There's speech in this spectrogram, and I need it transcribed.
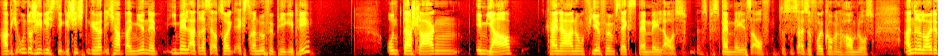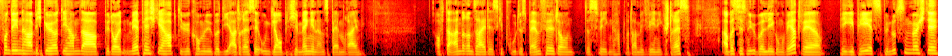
Habe ich unterschiedlichste Geschichten gehört. Ich habe bei mir eine E-Mail-Adresse erzeugt, extra nur für PGP. Und da schlagen im Jahr, keine Ahnung, vier, fünf, sechs Spam-Mails aus, Spam-Mails auf. Das ist also vollkommen harmlos. Andere Leute, von denen habe ich gehört, die haben da bedeutend mehr Pech gehabt. Die bekommen über die Adresse unglaubliche Mengen an Spam rein. Auf der anderen Seite, es gibt gute Spamfilter und deswegen hat man damit wenig Stress. Aber es ist eine Überlegung wert, wer PGP jetzt benutzen möchte,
